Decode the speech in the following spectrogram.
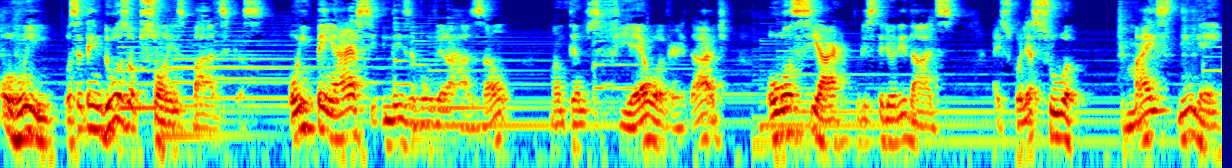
ou ruim. Você tem duas opções básicas: ou empenhar-se em desenvolver a razão, mantendo-se fiel à verdade, ou ansiar por exterioridades. A escolha é sua, de mais ninguém.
